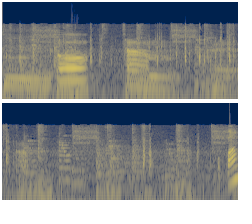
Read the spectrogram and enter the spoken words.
여기서 잠들 오빠?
